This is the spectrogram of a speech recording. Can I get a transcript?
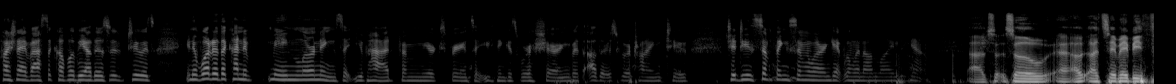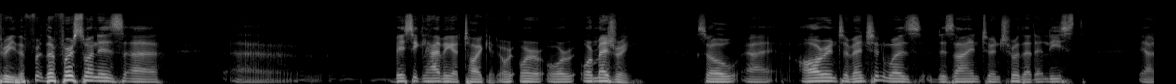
question I've asked a couple of the others too. Is you know what are the kind of main learnings that you've had from your experience that you think is worth sharing with others who are trying to to do something similar and get women online? Yeah. Uh, so so uh, I'd say maybe three. The, the first one is uh, uh, basically having a target or, or, or, or measuring. So uh, our intervention was designed to ensure that at least yeah,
